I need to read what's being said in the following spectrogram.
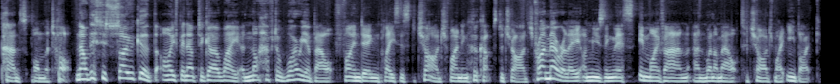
pads on the top. Now this is so good that I've been able to go away and not have to worry about finding places to charge, finding hookups to charge. Primarily I'm using this in my van and when I'm out to charge my e-bike.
